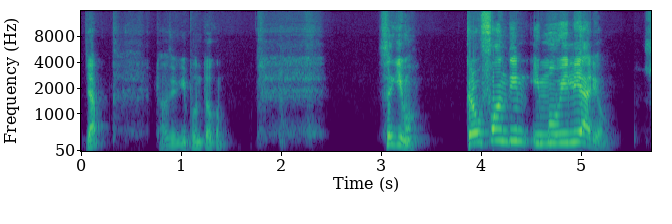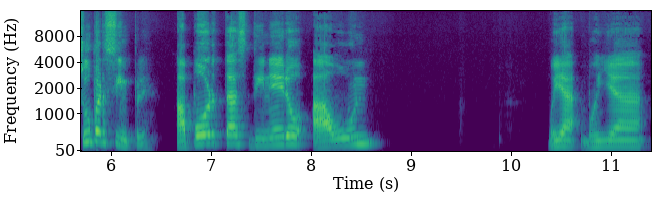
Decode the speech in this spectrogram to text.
¿Ya? claudioqui.com. Seguimos. Crowdfunding inmobiliario. Súper simple. Aportas dinero a un... Voy a... Voy a...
